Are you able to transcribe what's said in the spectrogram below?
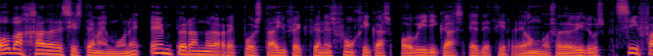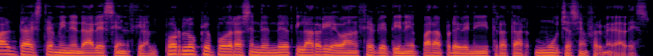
o bajada del sistema inmune, empeorando la respuesta a infecciones fúngicas o víricas, es decir, de hongos o de virus, si falta este mineral esencial, por lo que podrás entender la relevancia que tiene para prevenir y tratar muchas enfermedades.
